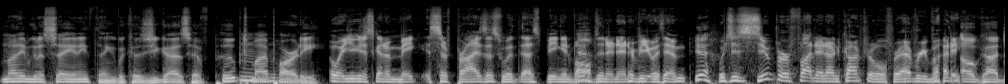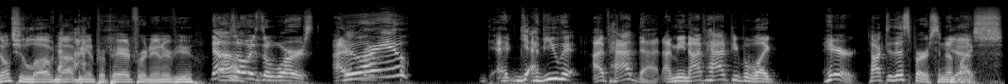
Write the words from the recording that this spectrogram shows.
I'm not even going to say anything because you guys have pooped my Mm. party. Oh, you're just gonna make surprise us with us being involved in an interview with him. Yeah. which is super fun and uncomfortable for everybody. Oh God, don't you love not being prepared for an interview? that was always the worst. I Who remember- are you? Have have you? I've had that. I mean, I've had people like, here, talk to this person. I'm yes,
